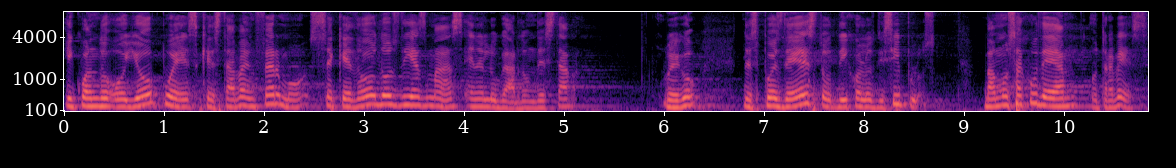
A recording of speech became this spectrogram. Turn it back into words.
Y cuando oyó pues que estaba enfermo, se quedó dos días más en el lugar donde estaba. Luego, después de esto, dijo a los discípulos, vamos a Judea otra vez.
